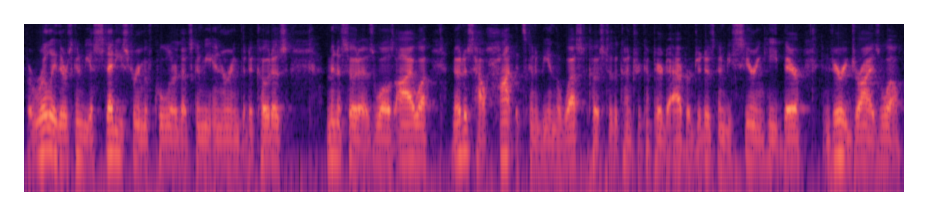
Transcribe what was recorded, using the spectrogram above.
but really there's going to be a steady stream of cool air that's going to be entering the Dakotas Minnesota as well as Iowa. Notice how hot it's going to be in the west coast of the country compared to average. It is going to be searing heat there and very dry as well.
